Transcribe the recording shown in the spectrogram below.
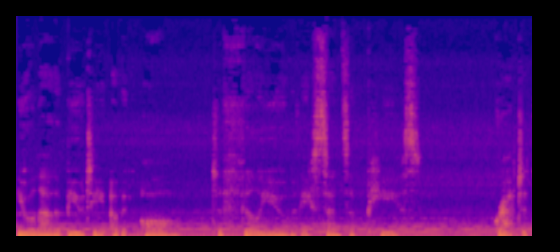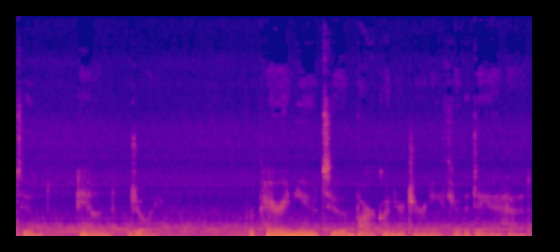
you allow the beauty of it all to fill you with a sense of peace, gratitude, and joy, preparing you to embark on your journey through the day ahead.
